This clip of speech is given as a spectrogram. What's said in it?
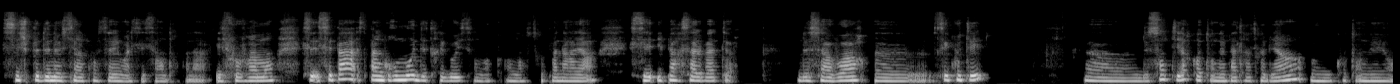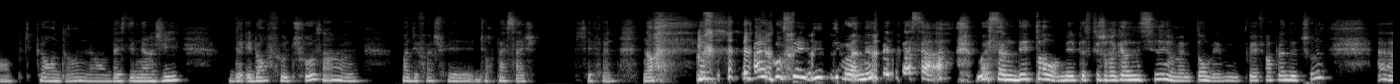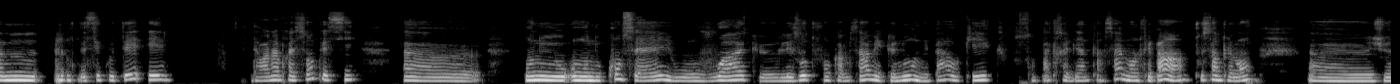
si je peux donner aussi un conseil, ouais, c'est ça, entrepreneuriat. Il faut vraiment... C'est pas, pas un gros mot d'être égoïste en, en entrepreneuriat. C'est hyper salvateur de savoir s'écouter, de sentir quand on n'est pas très très bien ou quand on est un petit peu en down, en baisse d'énergie, et ben on fait autre chose. hein. Moi, des fois, je fais du repassage. C'est fun. Non, c'est pas un conseil du tout. hein, Ne faites pas ça. Moi, ça me détend, mais parce que je regarde une série en même temps, mais vous pouvez faire plein d'autres choses. Euh, de s'écouter et d'avoir l'impression que si euh, on nous, on nous conseille ou on voit que les autres font comme ça, mais que nous, on n'est pas OK, qu'on ne sent pas très bien de faire ça, mais on ne le fait pas, hein, tout simplement. Euh, je,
